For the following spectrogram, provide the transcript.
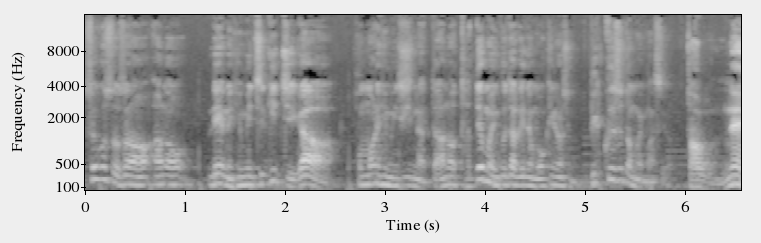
それこそそのあの例の秘密基地がほんまの秘密基地になってあの建物行くだけでも沖縄の人びっくりすると思いますよ。多分ね、う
